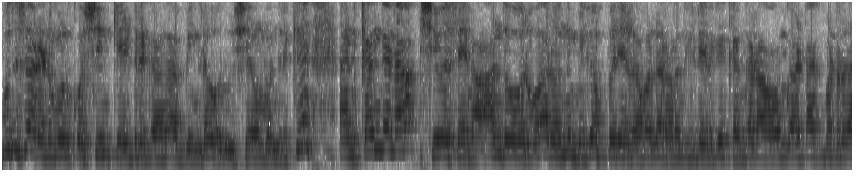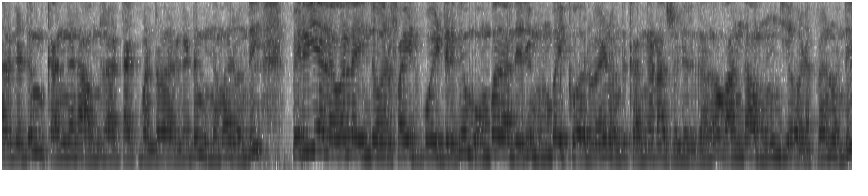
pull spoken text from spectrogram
புதுசாக ரெண்டு மூணு கொஸ்டின் கேட்டிருக்காங்க அப்படிங்கிற ஒரு விஷயம் வந்திருக்கு. அண்ட் கங்கனா சிவசேனா அந்த ஒரு வார் வந்து மிகப்பெரிய லெவலில் நடந்துக்கிட்டே இருக்கு. கங்கனா அவங்க அட்டாக் பண்ணுறதா இருக்கட்டும் கங்கனா அவங்கள அட்டாக் பண்ணுறதா இருக்கட்டும் இந்த மாதிரி வந்து பெரிய லெவலில் இந்த ஒரு ஃபைட் போயிட்டு இருக்கு ஒன்பதாம் தேதி மும்பைக்கு வருவேன் வந்து கங்கனா சொல்லியிருக்காங்க. வந்தா மூஞ்சிய உடைப்பேன்னு வந்து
